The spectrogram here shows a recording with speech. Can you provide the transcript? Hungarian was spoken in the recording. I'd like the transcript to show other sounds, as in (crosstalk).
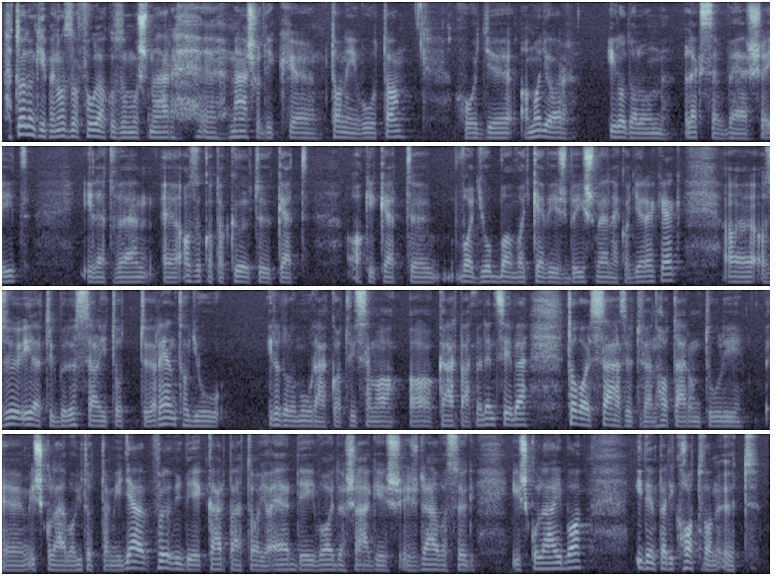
Hát tulajdonképpen azzal foglalkozom most már eh, második eh, tanév óta, hogy eh, a magyar irodalom legszebb verseit, illetve azokat a költőket, akiket vagy jobban, vagy kevésbé ismernek a gyerekek, az ő életükből összeállított rendhagyó irodalomórákat viszem a, a Kárpát-medencébe. Tavaly 150 határon túli iskolába jutottam így el, Fölvidék, Kárpátalja, Erdély, Vajdaság és, és Drávaszög iskoláiba. Idén pedig 65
